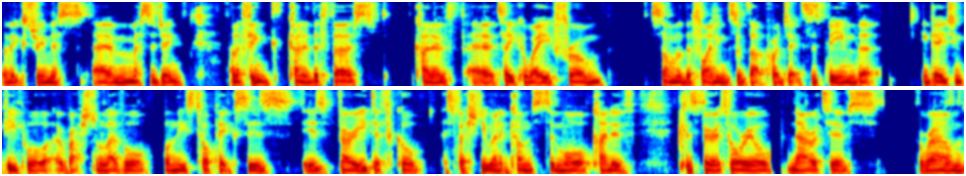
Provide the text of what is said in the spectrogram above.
of extremist um, messaging. And I think kind of the first kind of uh, takeaway from some of the findings of that project has been that engaging people at a rational level on these topics is is very difficult, especially when it comes to more kind of conspiratorial narratives around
